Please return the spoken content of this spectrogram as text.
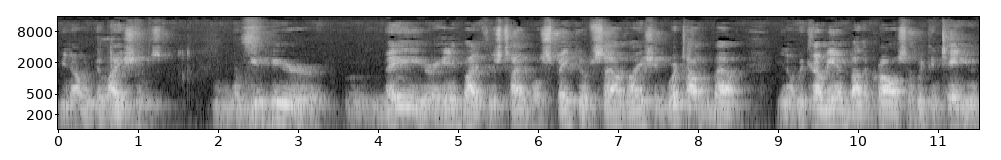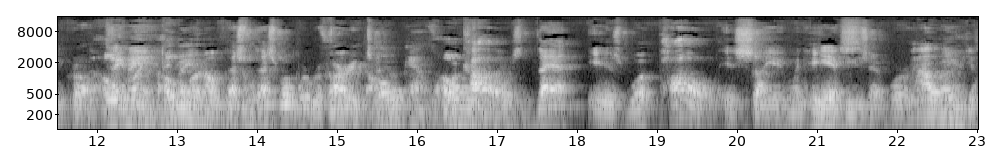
you know, in Galatians. When you hear me or anybody at this table speak of salvation, we're talking about you know, we come in by the cross and we continue in the cross. The whole Amen. The whole Amen. That's, that's what we're referring the to. Whole count. The whole because that is what Paul is saying when he yes. uses that word. Hallelujah.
